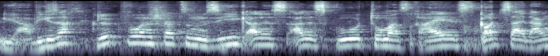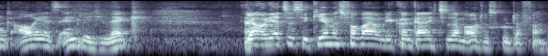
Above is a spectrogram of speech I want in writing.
Ja, wie gesagt, Glückwunsch zum Sieg, alles, alles gut. Thomas Reis, Gott sei Dank auch jetzt endlich weg. Ja. und jetzt ist die Kirmes vorbei und ihr könnt gar nicht zusammen Autoscooter fahren.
